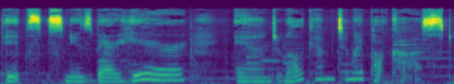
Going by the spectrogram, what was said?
it's Snoozeberry here, and welcome to my podcast.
